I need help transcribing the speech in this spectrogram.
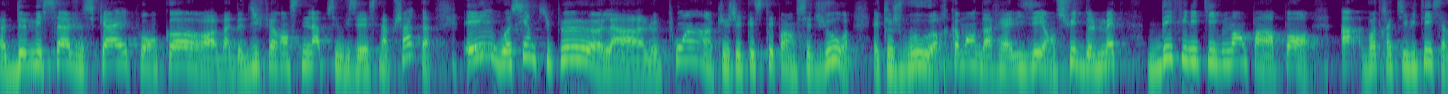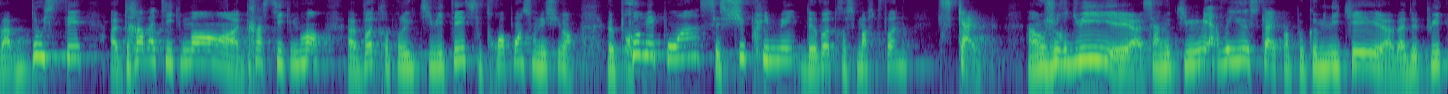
euh, de messages Skype ou encore bah, de différents snaps si vous avez Snapchat. Et voici un petit peu la, le point que j'ai testé pendant 7 jours et que je vous recommande à réaliser ensuite de le mettre définitivement par rapport à votre activité. Ça va booster euh, dramatiquement, euh, drastiquement euh, votre productivité. Ces trois points sont les suivants. Le premier point, c'est supprimer de votre smartphone Skype. Hein, aujourd'hui, c'est un outil merveilleux Skype. On peut communiquer bah, depuis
